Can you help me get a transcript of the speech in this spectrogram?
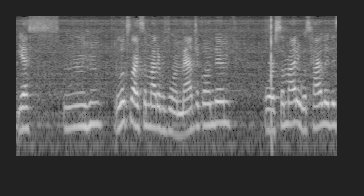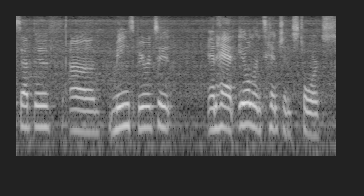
Yes. Mm-hmm. It looks like somebody was doing magic on them, or somebody was highly deceptive, uh, mean-spirited, and had ill intentions towards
